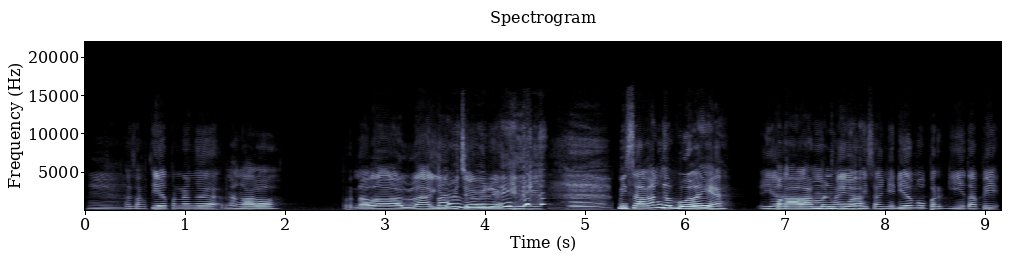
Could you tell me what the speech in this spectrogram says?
Hmm. Kak Saktia pernah nggak Pernah gak lo? Pernah lah. Lu lagi lebih cewek dari gue. gue. Misalkan gak boleh ya? Iya, Pengalaman kayak gua. misalnya dia mau pergi tapi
